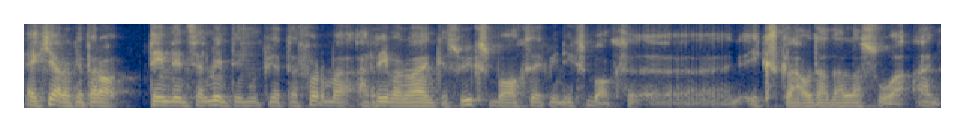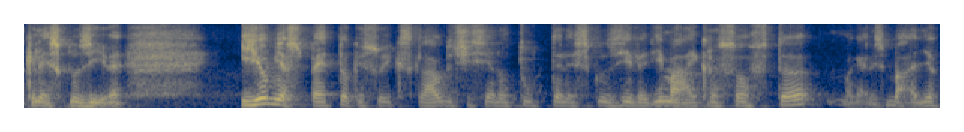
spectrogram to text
È chiaro che però tendenzialmente i multipiattaforma arrivano anche su Xbox e quindi Xbox eh, Xcloud ha dalla sua anche le esclusive. Io mi aspetto che su Xcloud ci siano tutte le esclusive di Microsoft, magari sbaglio,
